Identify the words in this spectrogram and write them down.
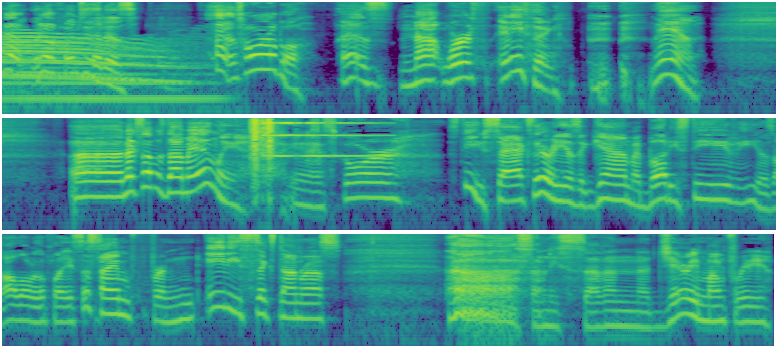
Look at, look how flimsy that is. That is horrible. That is not worth anything. Man. Uh, next up is Don Manley. And score Steve Sax. There he is again. My buddy Steve. He is all over the place. This time for 86 Donruss. Oh, 77. Uh, Jerry Mumphrey.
